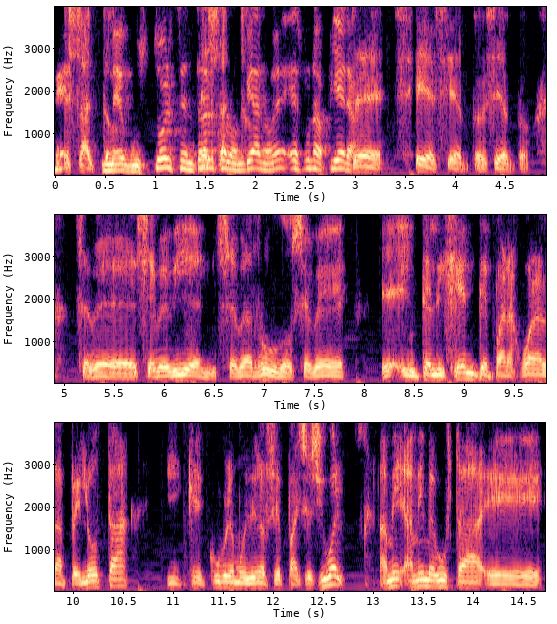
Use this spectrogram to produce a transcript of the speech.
Exacto. Me gustó el central Exacto. colombiano, ¿eh? es una fiera. Sí, sí, es cierto, es cierto. Se ve, se ve bien, se ve rudo, se ve eh, inteligente para jugar a la pelota y que cubre muy bien los espacios. Igual, a mí, a mí me gusta eh,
